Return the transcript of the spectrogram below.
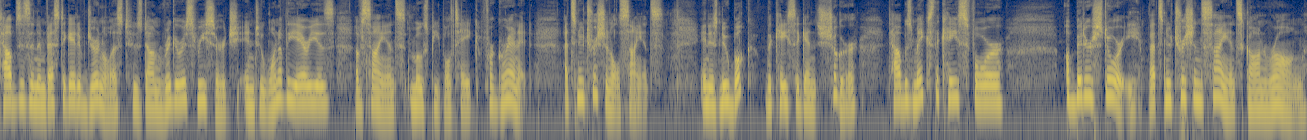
Taubes is an investigative journalist who's done rigorous research into one of the areas of science most people take for granted. That's nutritional science. In his new book, The Case Against Sugar, Taubes makes the case for a bitter story. That's nutrition science gone wrong,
